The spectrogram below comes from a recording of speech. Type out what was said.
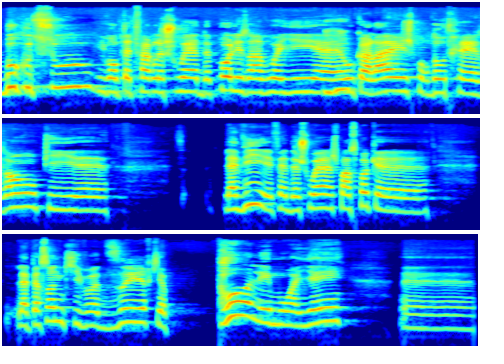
beaucoup de sous, ils vont peut-être faire le choix de ne pas les envoyer euh, Mhm. au collège pour d'autres raisons. Puis euh, la vie est faite de choix. Je pense pas que la personne qui va dire qu'il n'y a pas les moyens, euh,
